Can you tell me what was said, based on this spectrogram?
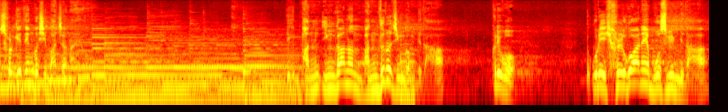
설계된 것이 맞잖아요. 인간은 만들어진 겁니다. 그리고 우리 혈관의 모습입니다.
